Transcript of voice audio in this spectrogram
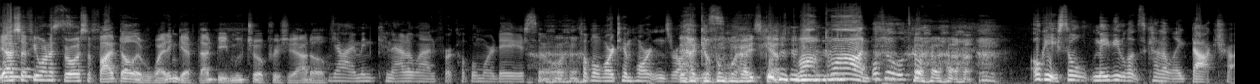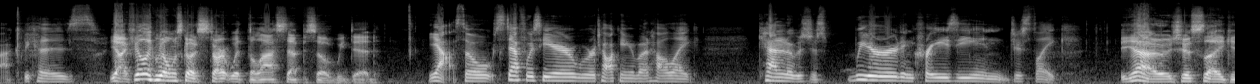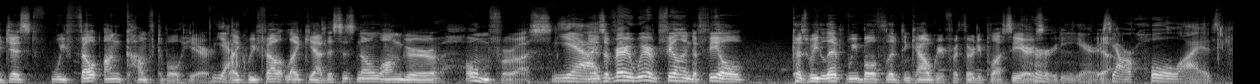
Yeah, so if you want to throw us a five dollar wedding gift, that'd be mucho apreciado. Yeah, I'm in Canada land for a couple more days, so a couple more Tim Hortons. Yeah, a couple more ice caps. Come on, come on. Let's go, let's go. Okay, so maybe let's kind of like backtrack because Yeah, I feel like we almost got to start with the last episode we did. yeah, so Steph was here. We were talking about how like Canada was just weird and crazy and just like Yeah, it was just like it just we felt uncomfortable here. Yeah. Like we felt like yeah, this is no longer home for us. Yeah. And it's a very weird feeling to feel because we lived we both lived in Calgary for 30 plus years. 30 years. Yeah. Yeah. our whole lives.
